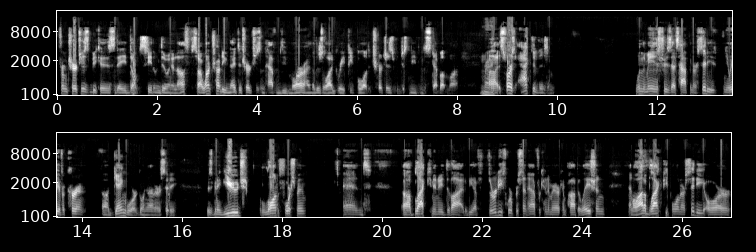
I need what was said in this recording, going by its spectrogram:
from churches because they don't see them doing enough. So I want to try to unite the churches and have them do more. I know there's a lot of great people at the churches. We just need them to step up more. Right. Uh, as far as activism, one of the main issues that's happened in our city, you know, we have a current uh, gang war going on in our city. There's been a huge law enforcement and uh, black community divide. We have 34% African American population, and a lot of black people in our city are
